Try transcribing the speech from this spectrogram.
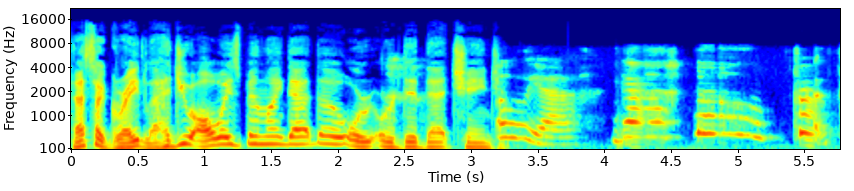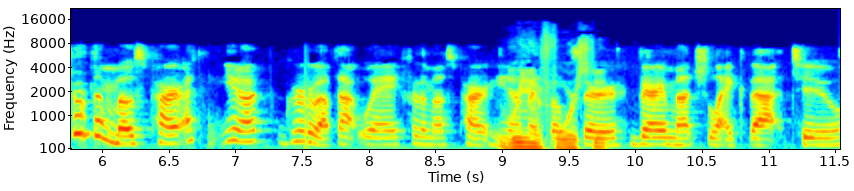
that's a great. Had you always been like that though, or or did that change? Oh yeah, yeah. No, for for the most part, I you know I grew up that way. For the most part, you know, my folks Reinforced it. are very much like that too.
